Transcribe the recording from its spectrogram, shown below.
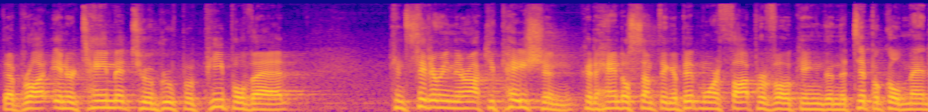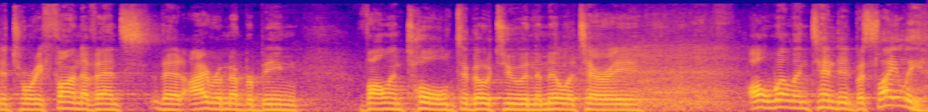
that brought entertainment to a group of people that, considering their occupation, could handle something a bit more thought provoking than the typical mandatory fun events that I remember being voluntold to go to in the military all well intended but slightly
